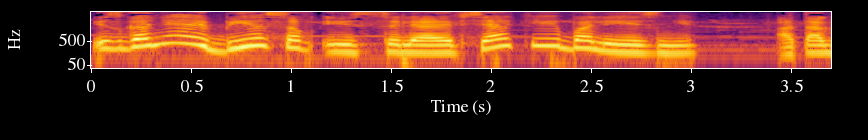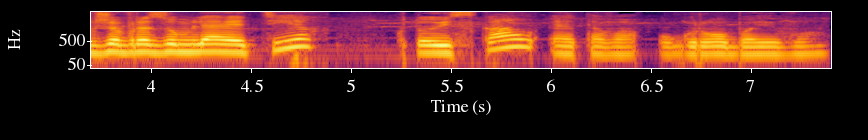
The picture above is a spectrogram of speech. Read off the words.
изгоняя бесов и исцеляя всякие болезни, а также вразумляя тех, кто искал этого у гроба его.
